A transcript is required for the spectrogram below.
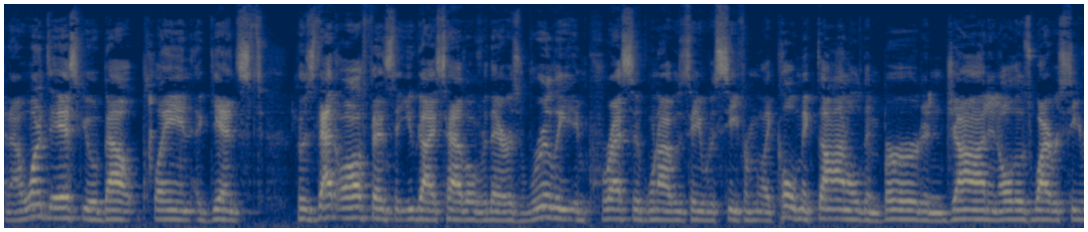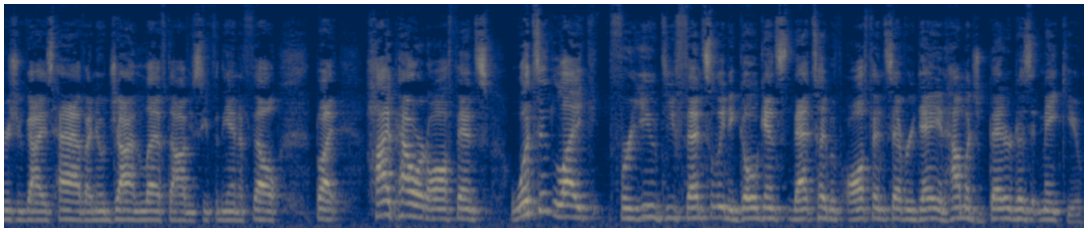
And I wanted to ask you about playing against because that offense that you guys have over there is really impressive when I was able to see from like Cole McDonald and Byrd and John and all those wide receivers you guys have. I know John left obviously for the NFL, but high powered offense. What's it like for you defensively to go against that type of offense every day, and how much better does it make you?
